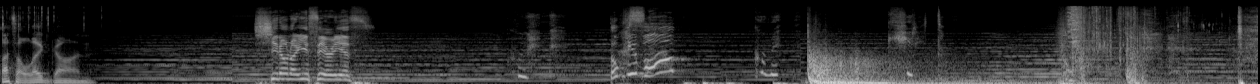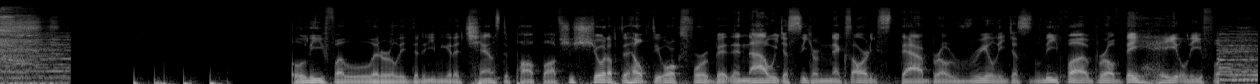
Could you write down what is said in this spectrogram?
That's a leg gun. Shinon, are you serious? Don't give up! Leafa literally didn't even get a chance to pop off. She showed up to help the orcs for a bit, and now we just see her next already stabbed, bro. Really, just Leafa, bro. They hate Leafa.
